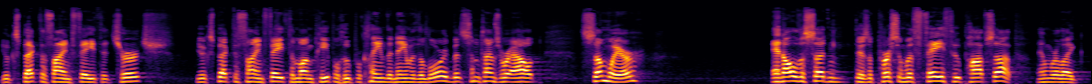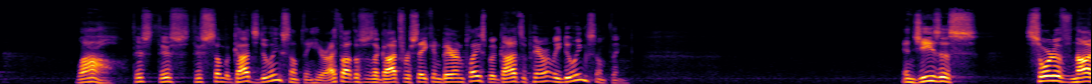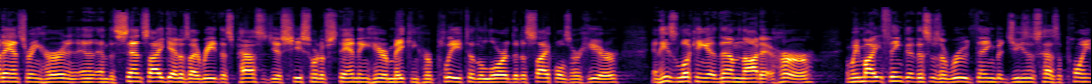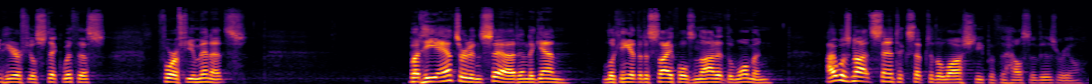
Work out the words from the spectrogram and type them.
You expect to find faith at church. You expect to find faith among people who proclaim the name of the Lord, but sometimes we're out somewhere and all of a sudden there's a person with faith who pops up and we're like, wow, there's, there's, there's some, God's doing something here. I thought this was a God forsaken, barren place, but God's apparently doing something. And Jesus, sort of not answering her, and, and, and, the sense I get as I read this passage is she's sort of standing here making her plea to the Lord. The disciples are here, and he's looking at them, not at her. And we might think that this is a rude thing, but Jesus has a point here if you'll stick with us for a few minutes. But he answered and said, and again, looking at the disciples, not at the woman, I was not sent except to the lost sheep of the house of Israel.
